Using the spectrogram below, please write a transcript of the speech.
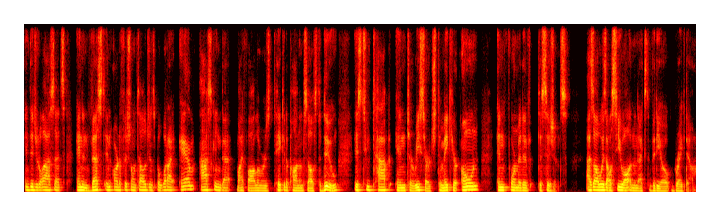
in digital assets and invest in artificial intelligence, but what I am asking that my followers take it upon themselves to do is to tap into research to make your own informative decisions. As always, I'll see you all in the next video breakdown.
